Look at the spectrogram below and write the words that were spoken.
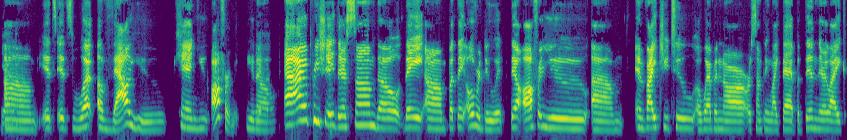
Yeah. Um, it's it's what a value can you offer me you know yeah. i appreciate there's some though they um but they overdo it they'll offer you um invite you to a webinar or something like that but then they're like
